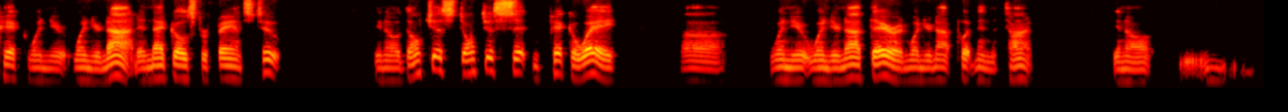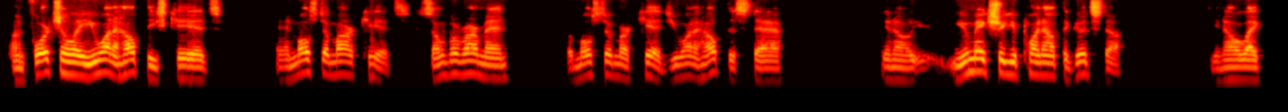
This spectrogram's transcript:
pick when you're when you're not and that goes for fans too. You know don't just don't just sit and pick away uh, when you're when you're not there and when you're not putting in the time. You know unfortunately you want to help these kids and most of them are kids. Some of them are men but most of them are kids. You want to help this staff. You know you make sure you point out the good stuff you know like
